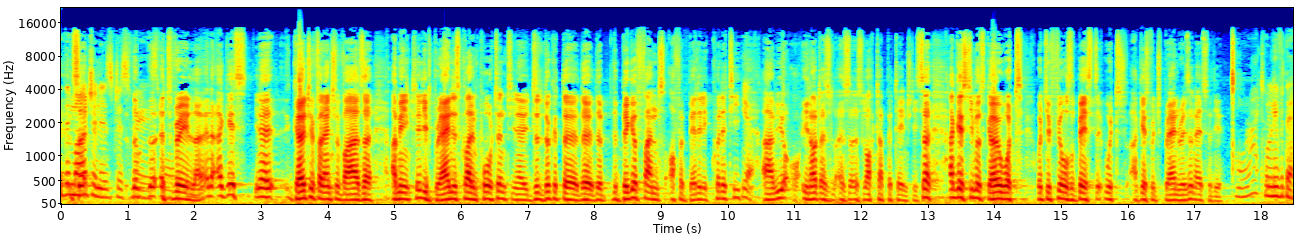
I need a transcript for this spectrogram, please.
So the margin is just the- very the- it's very low. And I guess, you know, go to a financial advisor. I mean, clearly brand is quite important. You know, to look at the, the, the, the bigger funds offer better liquidity. Yeah. Um, you're, you're not as, as, as locked up potentially. So I guess you must go what, what you feel is the best, which I guess which brand resonates with you. All right, we'll leave it there.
